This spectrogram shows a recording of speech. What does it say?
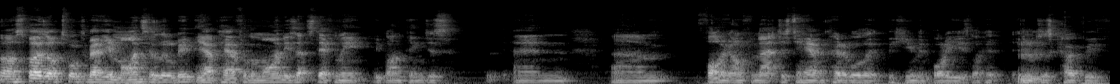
I suppose I've talked about your mindset a little bit. Yeah. How powerful the mind is. That's definitely the one thing. Just and um, following on from that, just to how incredible the, the human body is. Like it, it'll just cope with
